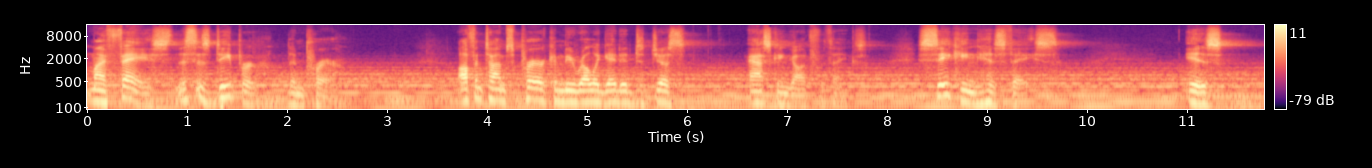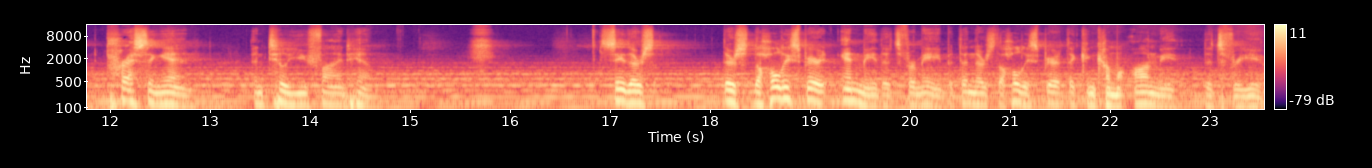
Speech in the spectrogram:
my face. This is deeper than prayer. Oftentimes, prayer can be relegated to just asking God for things. Seeking his face is pressing in until you find him. See, there's there's the Holy Spirit in me that's for me, but then there's the Holy Spirit that can come on me that's for you.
